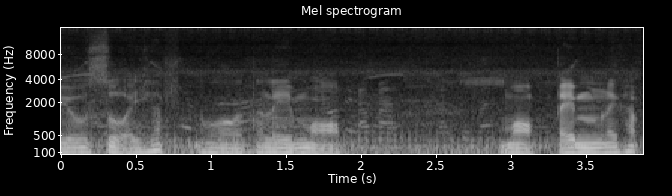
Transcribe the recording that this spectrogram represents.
วิวสวยครับโอ้โหทะเลหมอก หมอกเต็มเลยครับ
